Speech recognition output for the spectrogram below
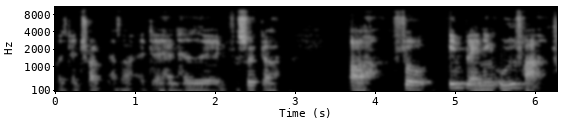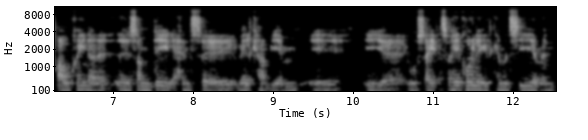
præsident Trump, altså at øh, han havde øh, forsøgt at, at få indblanding udefra fra ukrainerne øh, som en del af hans øh, valgkamp hjemme øh, i øh, USA. Så helt grundlæggende kan man sige, at man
